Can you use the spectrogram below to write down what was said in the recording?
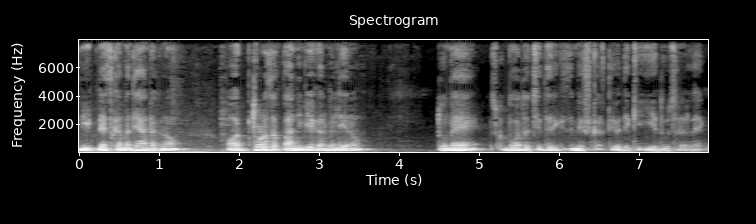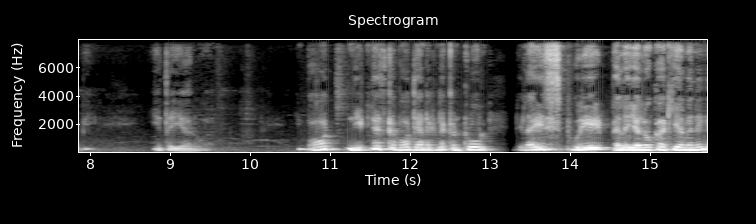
नीटनेस का मैं ध्यान रख रहा हूँ और थोड़ा सा पानी भी अगर मैं ले रहा हूँ तो मैं इसको बहुत अच्छी तरीके से मिक्स करते हुए देखिए, ये दूसरा लैग भी, ये तैयार हुआ। बहुत नीटनेस का बहुत ध्यान रखना कंट्रोल यूटिलाइज पूरी पहले येलो का किया मैंने,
